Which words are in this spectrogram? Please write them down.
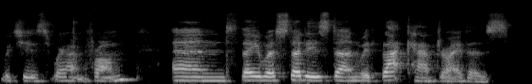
which is where I'm from, and they were studies done with black cab drivers,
